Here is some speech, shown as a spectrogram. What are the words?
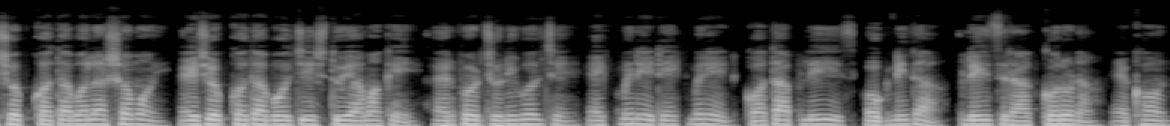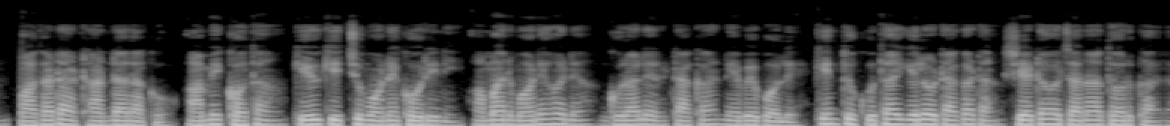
এসব কথা বলার সময়? এইসব কথা বলছিস তুই আমাকে এরপর জুনি বলছে, এক মিনিট এক মিনিট, কথা প্লিজ অগ্নিদা প্লিজ রাগ করো না। এখন মাথাটা ঠান্ডা রাখো। আমি কথা কেউ কিচ্ছু মনে করিনি। আমার মনে হয় না ঘুরালের টাকা নেবে বলে। কিন্তু কোথায় গেল টাকাটা সেটাও জানা দরকার।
